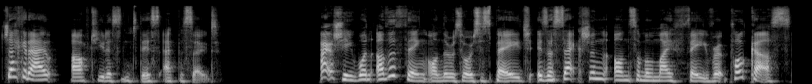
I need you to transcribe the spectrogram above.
Check it out after you listen to this episode. Actually, one other thing on the resources page is a section on some of my favourite podcasts.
